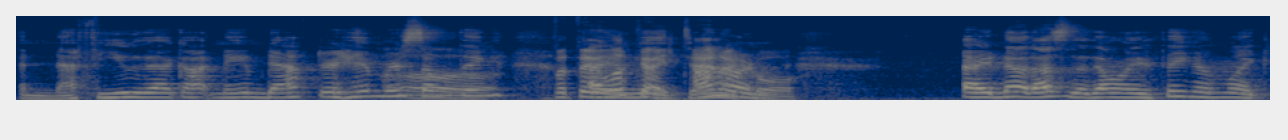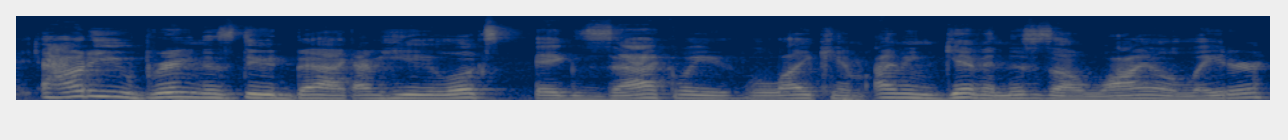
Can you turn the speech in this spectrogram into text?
A nephew that got named after him or oh, something. Oh, but they I look mean, I identical. I know that's the only thing. I'm like, how do you bring this dude back? I mean, he looks exactly like him. I mean, given this is a while later,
